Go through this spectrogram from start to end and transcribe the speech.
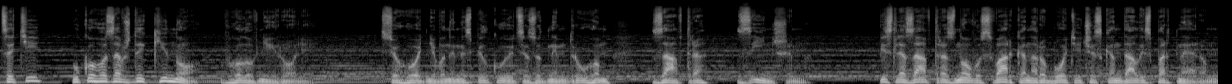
Це ті, у кого завжди кіно в головній ролі. Сьогодні вони не спілкуються з одним другом, завтра з іншим. Післязавтра знову сварка на роботі чи скандали з партнером.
